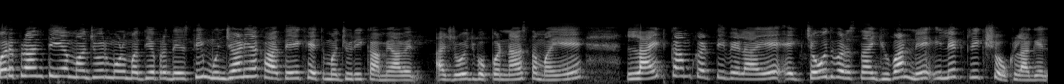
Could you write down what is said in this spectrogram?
પરપ્રાંતીય મજૂર મૂળ મધ્યપ્રદેશથી મુંજાણિયા ખાતે ખેતમજૂરી કામે આવેલ. આજ રોજ બપોરના સમયે લાઇટ કામ કરતી વેળાએ એક ચૌદ વર્ષના યુવાનને ઇલેક્ટ્રિક શોક લાગેલ.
